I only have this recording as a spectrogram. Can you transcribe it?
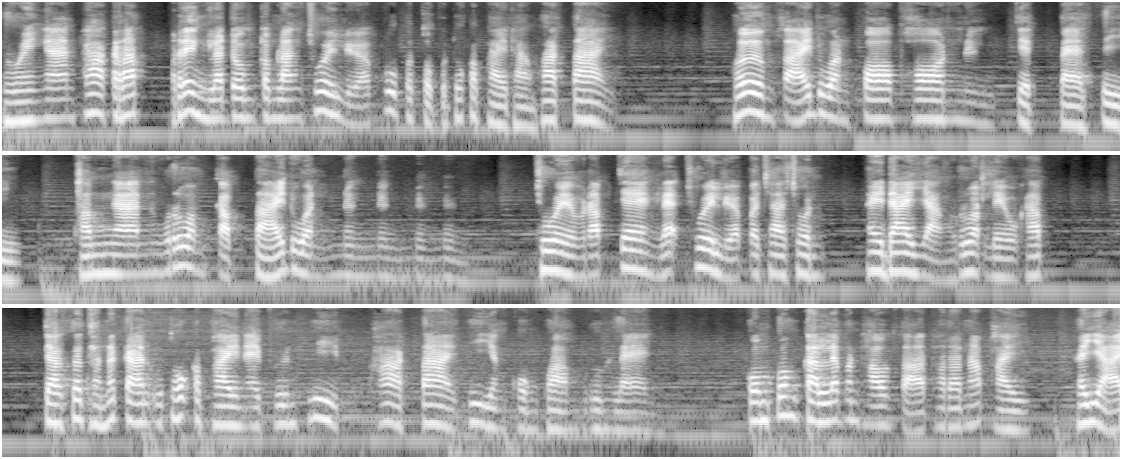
หน่วยงานภาครัฐ เร่งระดมกำลังช่วยเหลือผู้ประสบอุทกภัยทางภาคใต้ เพิ่มสายด่วนปอพ1784ทำงานร่วมกับสายด่วน 1111 ช่วยรับแจ้งและช่วยเหลือประชาชนให้ได้อย่างรวดเร็วครับ จากสถานการณ์อุทกภัยในพื้นที่ภาคใต้ที่ยังคงความรุนแรงกรมป้องกันและบรรเทาสาธารณภัย ขยาย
